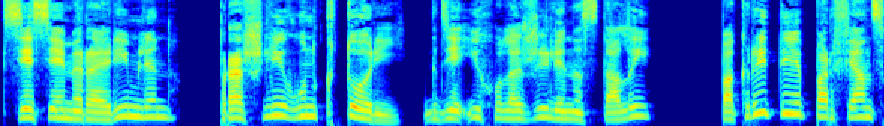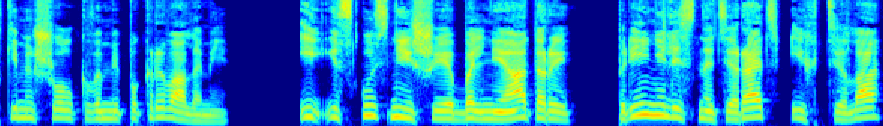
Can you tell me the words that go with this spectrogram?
Все семеро римлян прошли в Ункторий, где их уложили на столы, покрытые парфянскими шелковыми покрывалами, и искуснейшие бальнеаторы принялись натирать их тела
